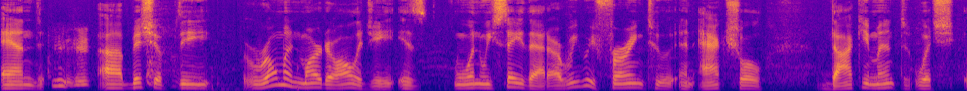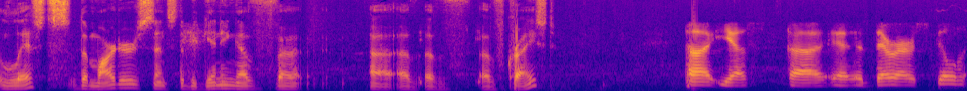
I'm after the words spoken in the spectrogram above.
And uh, Bishop, the Roman martyrology is when we say that, are we referring to an actual document which lists the martyrs since the beginning of uh, uh, of, of of Christ? Uh, yes, uh, uh, there are still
